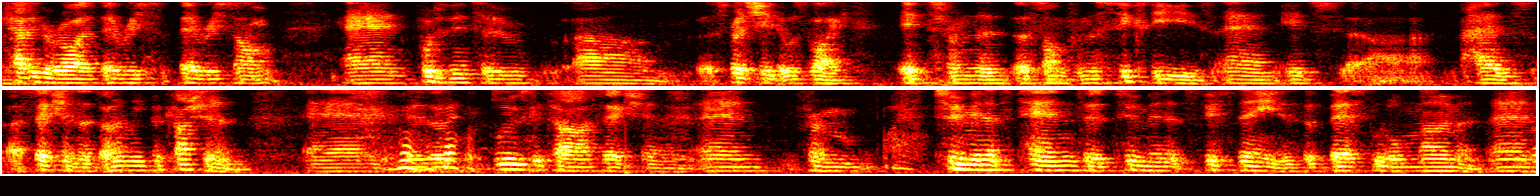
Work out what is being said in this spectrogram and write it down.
categorized every every song, and put it into um, a spreadsheet that was like it's from the a song from the '60s, and it's uh, has a section that's only percussion, and there's a blues guitar section, and from two minutes ten to two minutes fifteen is the best little moment, and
